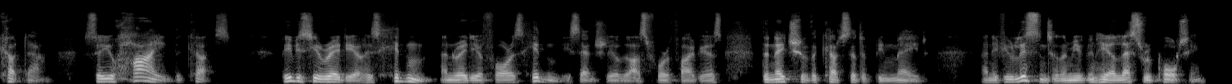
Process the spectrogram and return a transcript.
cut down. So you hide the cuts. BBC Radio has hidden, and Radio 4 has hidden essentially over the last four or five years, the nature of the cuts that have been made. And if you listen to them, you can hear less reporting,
